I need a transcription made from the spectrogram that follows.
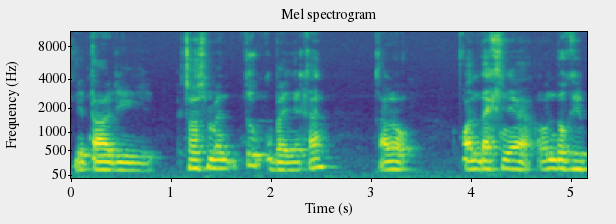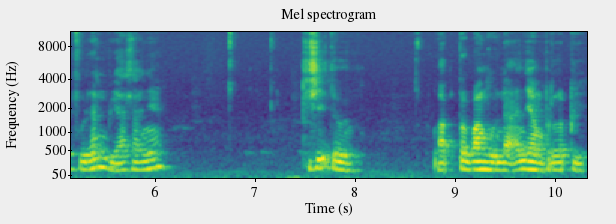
kita di sosmed itu kebanyakan kalau konteksnya untuk hiburan biasanya di situ. Waktu penggunaan yang berlebih.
